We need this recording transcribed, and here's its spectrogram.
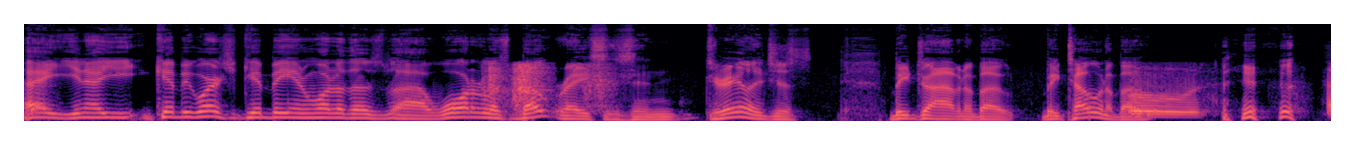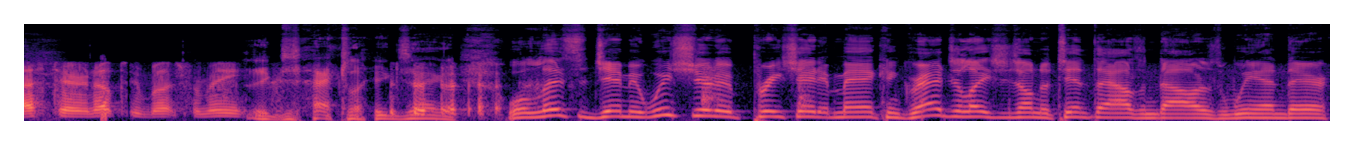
hey, you know, you could be worse. You could be in one of those uh, waterless boat races and really just be driving a boat, be towing a boat. Ooh That's tearing up too much for me. Exactly, exactly. well, listen, Jimmy, we sure appreciate it, man. Congratulations on the ten thousand dollars win there.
